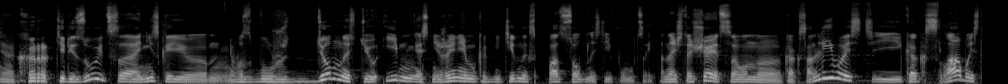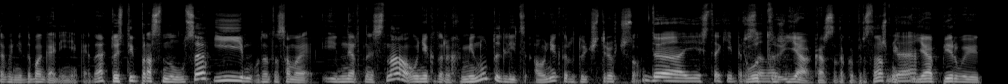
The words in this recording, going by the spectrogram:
э, характеризуется низкой э, возбужденностью и снижением когнитивных способностей и функций. Значит, ощущается он э, как сонливость и как слабость, такое недомогание некое, да? То есть ты проснулся, и вот эта самая инертность сна у некоторых минуты длится, а у некоторых до 4 часов. Да, есть такие персонажи. Вот я, кажется, такой персонаж. Мне- Да. Я первые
